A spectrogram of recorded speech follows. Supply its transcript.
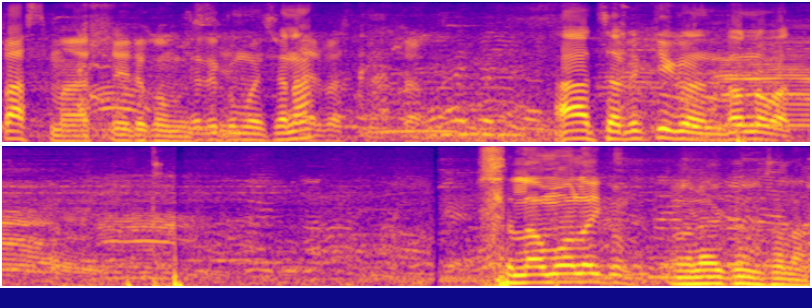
পাঁচ- মাস এরকম এরকম হয়েছে না? হ্যাঁ। আচ্ছা বিক্রি করেন ধন্যবাদ। সালামু আলাইকুম। ওয়ালাইকুম সালাম।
